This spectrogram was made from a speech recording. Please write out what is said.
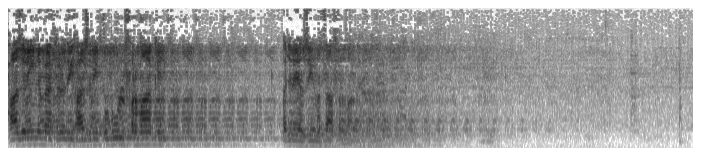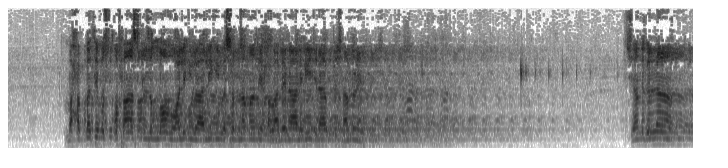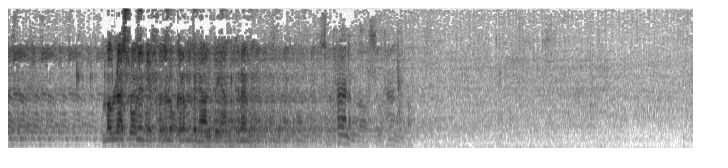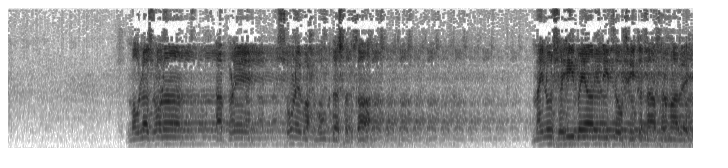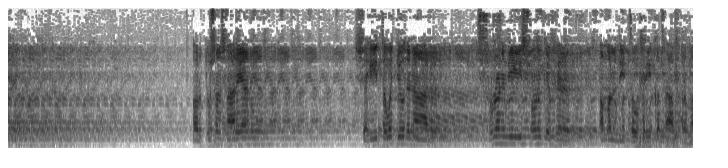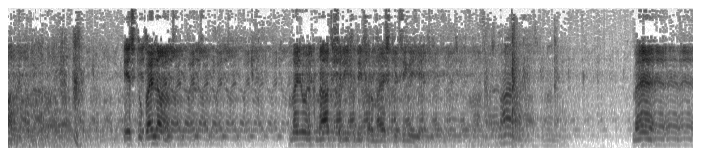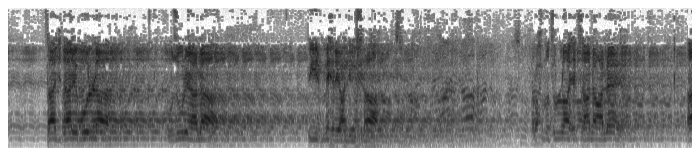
حاضرین محفل دی حاضری قبول فرما کے اجر عظیم عطا فرما دے محبت مصطفیٰ صلی اللہ علیہ وآلہ وسلم دے حوالے نال ہی جناب کے سامنے چند گلا مولا سونے دے فضل و کرم دے نال بیان کرن سبحان اللہ سبحان اللہ مولا سونا، اپنے سونے محبوب دا صدقہ۔ مینو صحیح بیان دی توفیق عطا فرماوے۔ اور تسا سارے صحیح توجہ دنال سنن دی، سن کے پھر عمل دی توفیق عطا فرما اس تو پہلا مینو ایک نات شریف دی فرمائش کی گئی ہے۔ میں تاجدار بولنا حضور آلہ پیر مہر علی شاہ رحمت اللہ تعالی علیہ،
